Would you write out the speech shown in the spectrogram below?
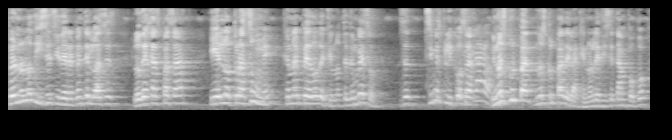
Pero no lo dices y de repente lo haces, lo dejas pasar y el otro asume que no hay pedo de que no te dé un beso. O sea, sí me explicó, o sea, Sí, claro. y no es culpa, no es culpa de la que no le dice tampoco,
